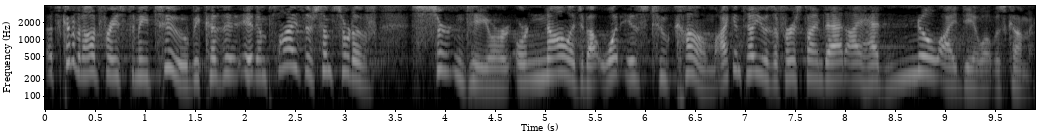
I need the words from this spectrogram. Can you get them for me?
That's kind of an odd phrase to me, too, because it, it, implies there's some sort of certainty or, or knowledge about what is to come. I can tell you, as a first time dad, I had no idea what was coming.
